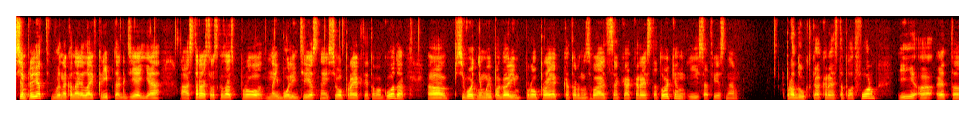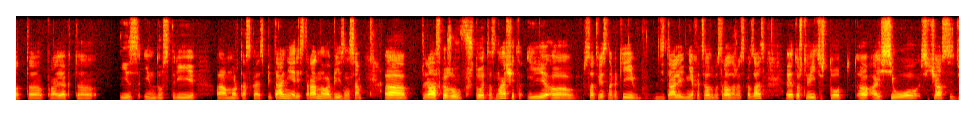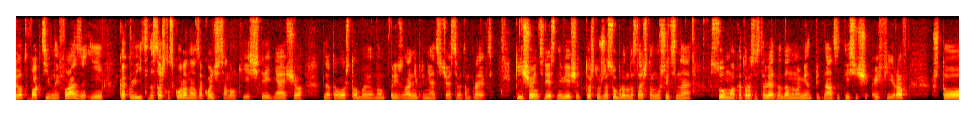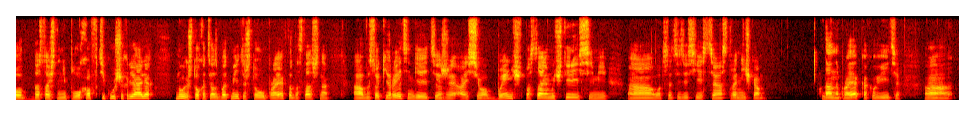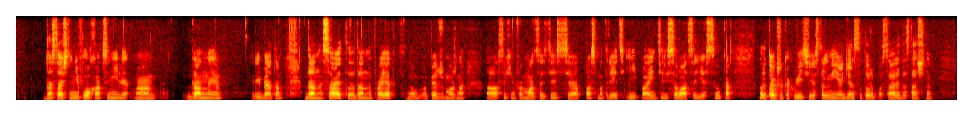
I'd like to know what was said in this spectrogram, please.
Всем привет! Вы на канале Live Crypto, где я а, стараюсь рассказать про наиболее интересные ICO проекты этого года. А, сегодня мы поговорим про проект, который называется как Resta Token и, соответственно, продукт как Resta Platform. И а, этот а, проект а, из индустрии, а, можно так сказать, питания, ресторанного бизнеса. А, расскажу, что это значит и, э, соответственно, какие детали мне хотелось бы сразу же сказать. Это то, что видите, что э, ICO сейчас идет в активной фазе и, как вы видите, достаточно скоро она закончится. Ну, есть 4 дня еще для того, чтобы ну, при желании принять участие в этом проекте. Какие еще интересные вещи? Это то, что уже собрана достаточно внушительная сумма, которая составляет на данный момент 15 тысяч эфиров – что достаточно неплохо в текущих реалиях. Ну и что хотелось бы отметить, что у проекта достаточно а, высокие рейтинги, те же ICO Bench поставим мы 4 из 7. А, вот, кстати, здесь есть а, страничка. Данный проект, как вы видите, а, достаточно неплохо оценили а, данные ребята, данный сайт, данный проект. Ну, опять же, можно с их информацией здесь э, посмотреть и поинтересоваться. Есть ссылка. Ну и также, как видите, остальные агентства тоже поставили достаточно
